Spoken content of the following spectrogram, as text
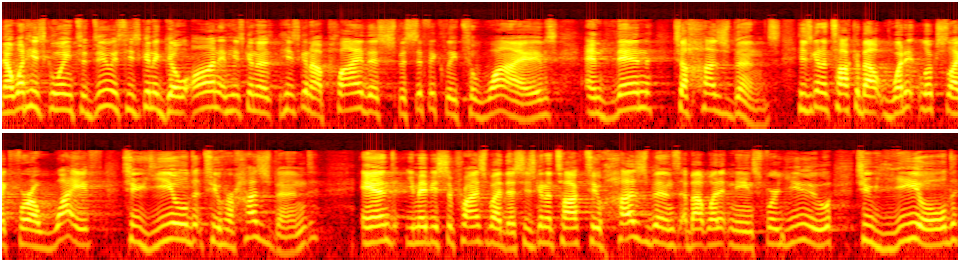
Now, what he's going to do is he's going to go on and he's going to, he's going to apply this specifically to wives and then to husbands. He's going to talk about what it looks like for a wife to yield to her husband. And you may be surprised by this. He's going to talk to husbands about what it means for you to yield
